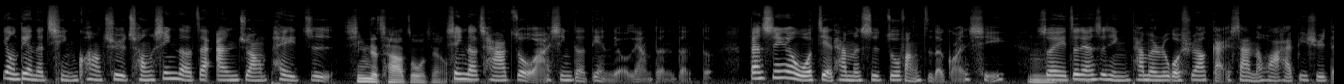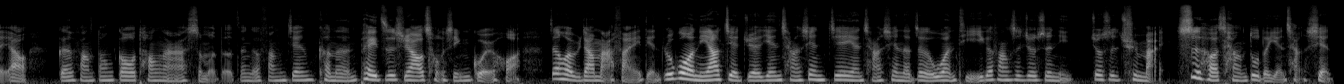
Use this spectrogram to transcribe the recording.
用电的情况，去重新的再安装配置新的插座这样。新的插座啊、新的电流量等等的。但是因为我姐他们是租房子的关系，嗯所以这件事情他们如果需要改善的话，还必须得要跟房东沟通啊什么的，整个房间可能配置需要重新规划，这会比较麻烦一点。如果你要解决延长线接延长线的这个问题，一个方式就是你就是去买适合长度的延长线。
